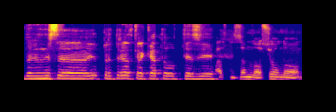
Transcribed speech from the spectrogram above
да не, не се претриват краката от тези... Аз не съм носил, но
